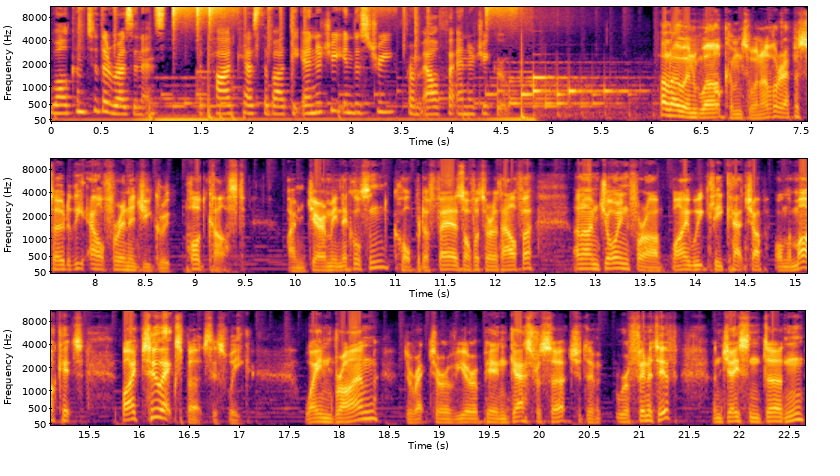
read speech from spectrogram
Welcome to The Resonance, the podcast about the energy industry from Alpha Energy Group. Hello, and welcome to another episode of the Alpha Energy Group podcast. I'm Jeremy Nicholson, Corporate Affairs Officer at Alpha, and I'm joined for our bi weekly catch up on the markets by two experts this week Wayne Bryan, Director of European Gas Research at Refinitiv, and Jason Durden,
